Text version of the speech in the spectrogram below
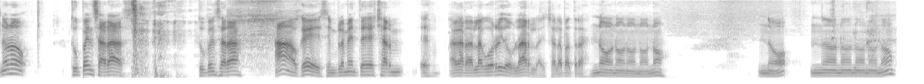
No, no, tú pensarás, tú pensarás, ah, ok, simplemente es echar, es agarrar la gorra y doblarla, echarla para atrás. No, no, no, no, no. No, no, no, no, no, no.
